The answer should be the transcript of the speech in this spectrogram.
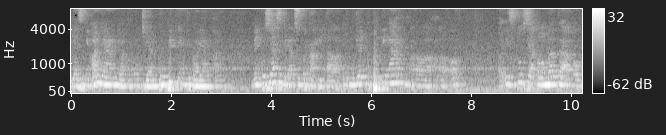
Ya senimannya, ya kemudian publik yang dibayangkan, negosiasi dengan sumber kapital atau kemudian kepentingan uh, uh, institusi atau lembaga atau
